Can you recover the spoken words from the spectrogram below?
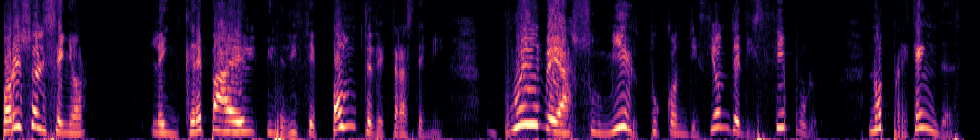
Por eso el Señor le increpa a él y le dice, ponte detrás de mí, vuelve a asumir tu condición de discípulo, no pretendas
